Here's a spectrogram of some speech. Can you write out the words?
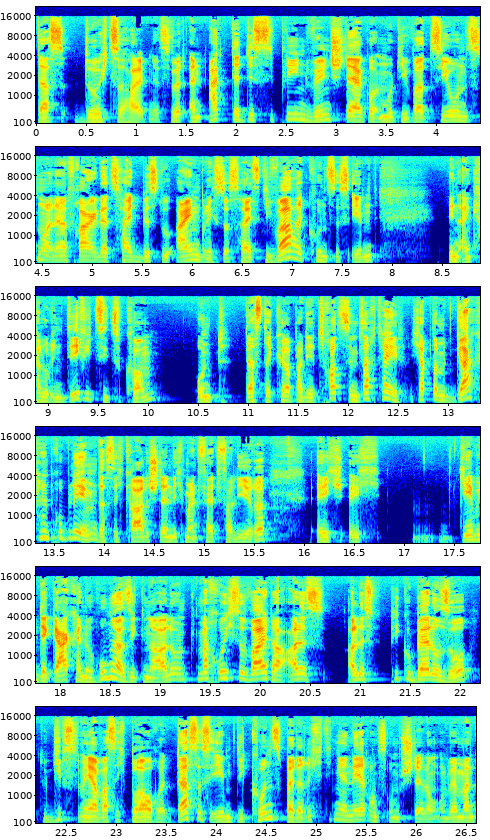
das durchzuhalten. Es wird ein Akt der Disziplin, Willensstärke und Motivation. Es ist nur eine Frage der Zeit, bis du einbrichst. Das heißt, die wahre Kunst ist eben, in ein Kaloriendefizit zu kommen und dass der Körper dir trotzdem sagt, hey, ich habe damit gar kein Problem, dass ich gerade ständig mein Fett verliere. Ich, ich gebe dir gar keine Hungersignale und mach ruhig so weiter, alles alles picobello so, du gibst mir ja, was ich brauche. Das ist eben die Kunst bei der richtigen Ernährungsumstellung. Und wenn man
